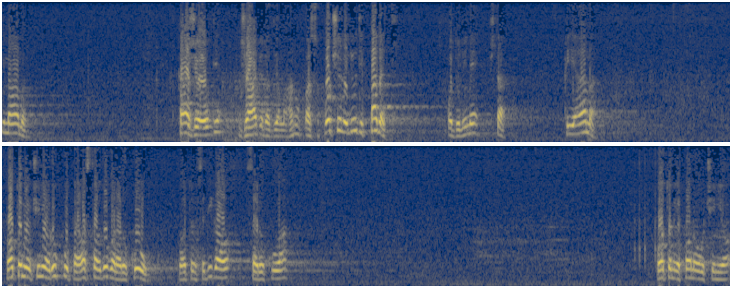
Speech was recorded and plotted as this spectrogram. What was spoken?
imamom. Kaže ovdje, džabi radijallahu anhu, pa su počeli ljudi padati od duline, šta? Kijama. Potom je učinio ruku, pa je ostao dugo na ruku. Potom se digao sa rukua, Potom je ponovo učinio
